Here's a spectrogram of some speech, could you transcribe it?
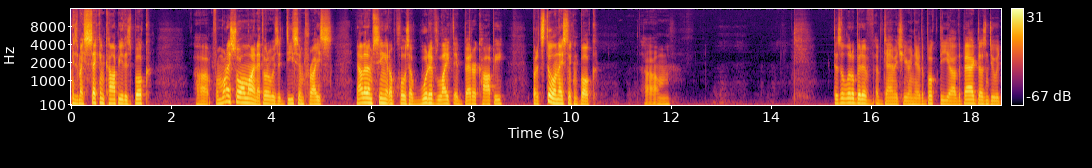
This is my second copy of this book. Uh, from what I saw online, I thought it was a decent price. Now that I'm seeing it up close, I would have liked a better copy, but it's still a nice looking book. Um, there's a little bit of, of damage here and there. The book, the uh, the bag doesn't do it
